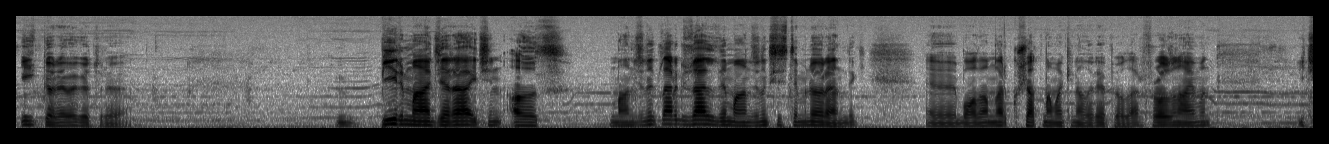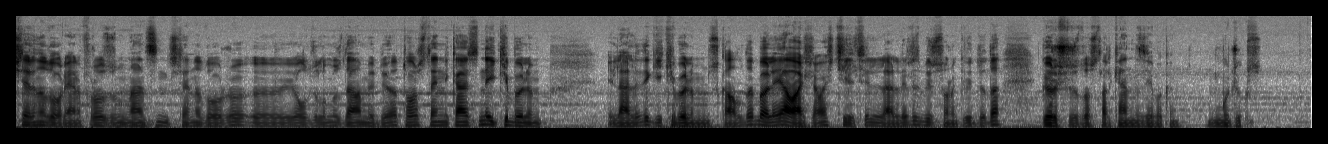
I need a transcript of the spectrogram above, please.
İlk göreve götürüyor. Bir macera için ağıt. Mancınıklar güzeldi. Mancınık sistemini öğrendik. Ee, bu adamlar kuşatma makineleri yapıyorlar. Frozenheim'ın içlerine doğru yani Frozen Lands'in içlerine doğru e, yolculuğumuz devam ediyor. Thorstein'in hikayesinde iki bölüm ilerledik. iki bölümümüz kaldı. Böyle yavaş yavaş çil çil ilerleriz. Bir sonraki videoda görüşürüz dostlar. Kendinize iyi bakın. Mucuks.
